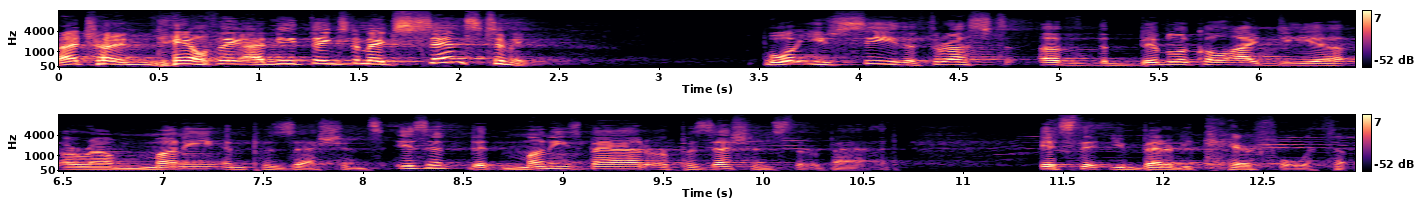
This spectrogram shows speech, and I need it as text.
I try to nail things. I need things to make sense to me. But what you see, the thrust of the biblical idea around money and possessions isn't that money's bad or possessions that are bad. It's that you better be careful with them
